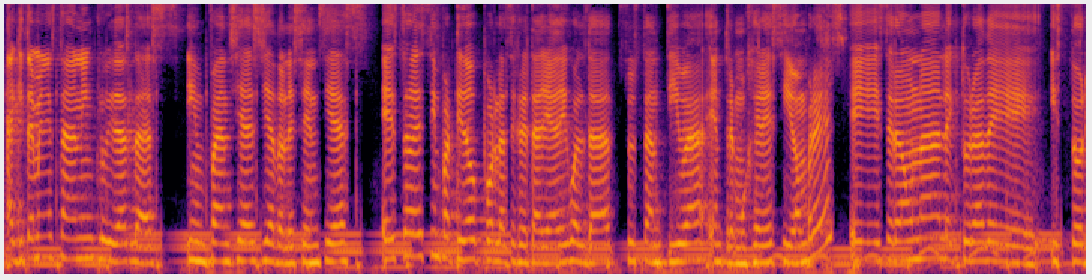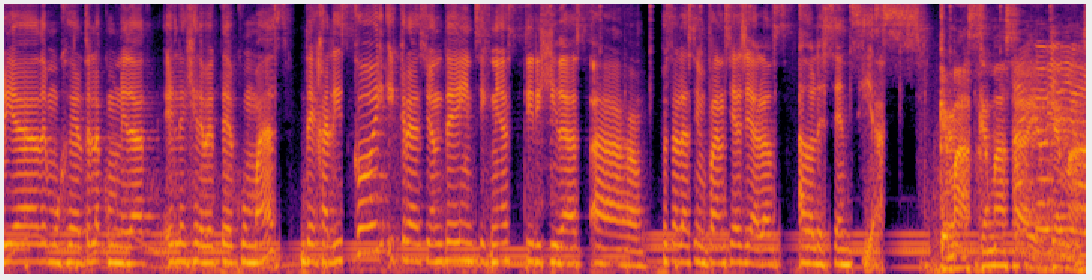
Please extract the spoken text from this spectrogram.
Aquí también están incluidas las infancias y adolescencias. Esto es impartido por la Secretaría de Igualdad Sustantiva entre Mujeres y Hombres. Eh, será una lectura de historia de mujer de la comunidad LGBTQ+, de Jalisco y creación de insignias dirigidas a, pues, a las infancias y a las adolescencias. ¿Qué más? ¿Qué más hay? Ay, oye, ¿Qué más?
